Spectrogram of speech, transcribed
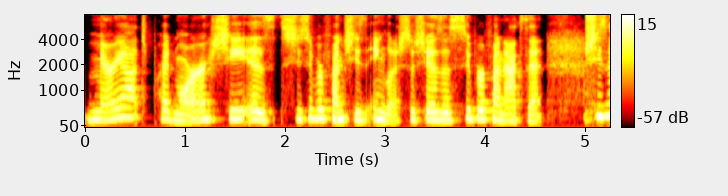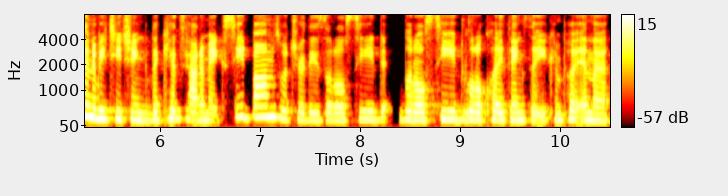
Marriott Predmore, she is she's super fun. She's English, so she has a super fun accent. She's going to be teaching the kids how to mm-hmm. make seed bombs, which are these little seed, little seed, little clay things that you can put in the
